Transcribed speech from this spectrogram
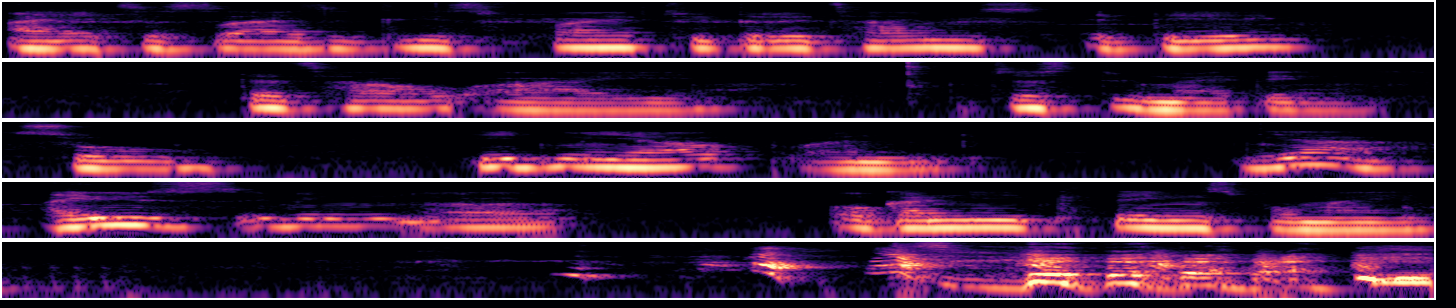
I exercise at least five to three times a day. That's how I just do my things. So hit me up and yeah, I use even uh, organic things for my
